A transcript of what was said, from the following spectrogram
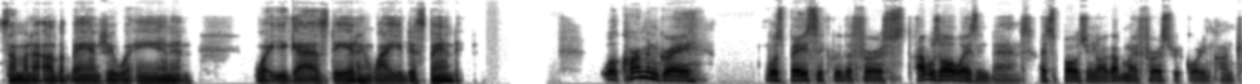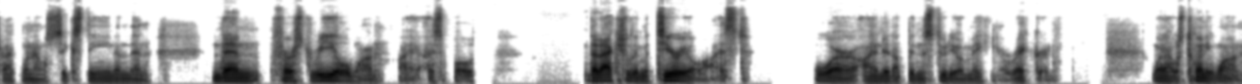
some of the other bands you were in and what you guys did and why you disbanded. Well, Carmen Gray was basically the first i was always in bands i suppose you know i got my first recording contract when i was 16 and then then first real one i, I suppose that actually materialized where i ended up in the studio making a record when i was 21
